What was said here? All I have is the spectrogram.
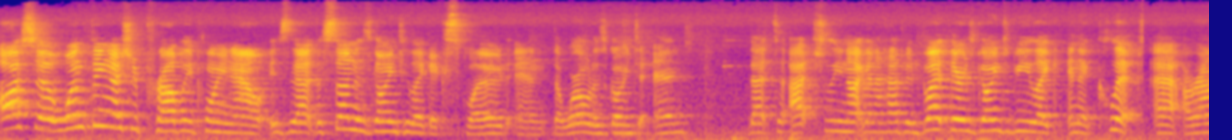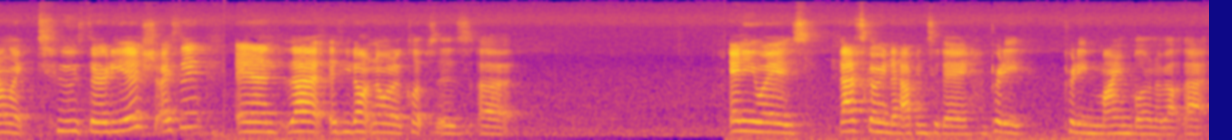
Also, one thing I should probably point out is that the sun is going to like explode and the world is going to end. That's actually not gonna happen, but there's going to be like an eclipse at around like 2.30ish, I think. And that, if you don't know what eclipse is, uh, anyways, that's going to happen today. I'm pretty, pretty mind blown about that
